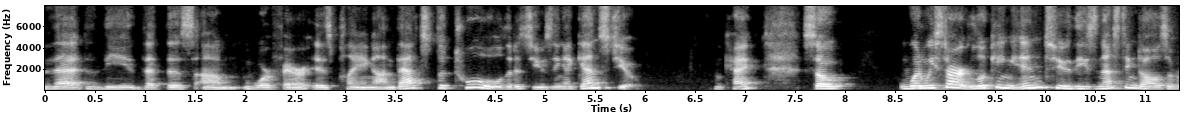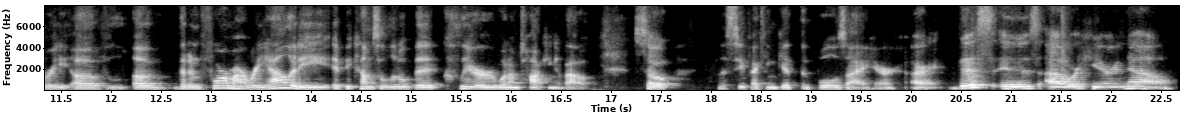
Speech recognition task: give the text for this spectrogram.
that the that this um, warfare is playing on. That's the tool that it's using against you. Okay, so when we start looking into these nesting dolls of, re, of, of that inform our reality, it becomes a little bit clearer what I'm talking about. So Let's see if I can get the bullseye here. All right. This is our here and now.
